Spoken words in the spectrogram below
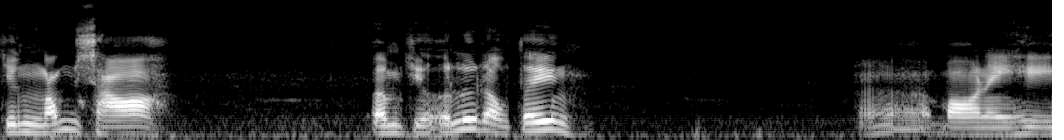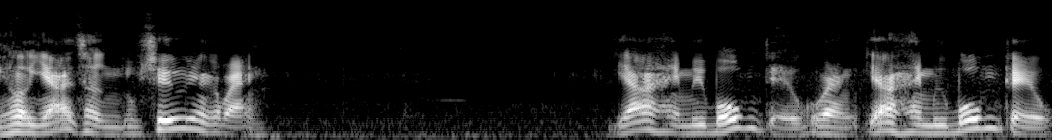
chân móng sò. Ôm chữa lứa đầu tiên. Đó, bò này thì hơi giá sừng chút xíu nha các bạn. Giá 24 triệu các bạn giá 24 triệu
